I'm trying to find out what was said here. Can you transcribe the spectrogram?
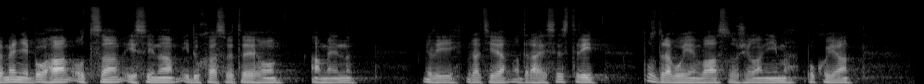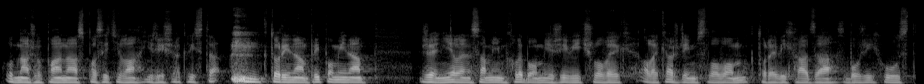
V mene Boha, Otca i Syna i Ducha Svetého. Amen. Milí bratia a drahé sestry, pozdravujem vás so želaním pokoja od nášho pána spasiteľa Ježiša Krista, ktorý nám pripomína, že nielen samým chlebom je živý človek, ale každým slovom, ktoré vychádza z Božích úst.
